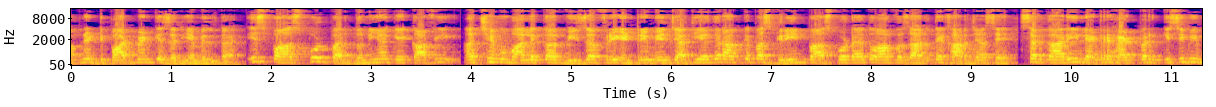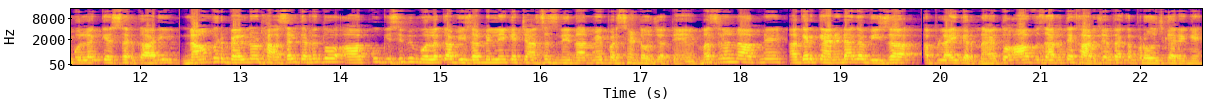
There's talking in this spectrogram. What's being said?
अपने डिपार्टमेंट के ज़रिए मिलता है। इस पासपोर्ट पर दुनिया के काफ़ी अच्छे ममालिक का वीज़ा फ्री एंट्री मिल जाती है। अगर आपके पास ग्रीन पासपोर्ट है तो आप वजारत खारजा से सरकारी लेटर हेड पर किसी भी मुल्क के सरकारी नाम पर बेल नोट हासिल करें तो आपको किसी भी मुल्क का वीज़ा मिलने के चांसेस निन्यानवे परसेंट हो जाते हैं। मसलन आपने अगर कनाडा का वीज़ा अप्लाई करना है तो आप वजारत खारजा तक अप्रोच करेंगे।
